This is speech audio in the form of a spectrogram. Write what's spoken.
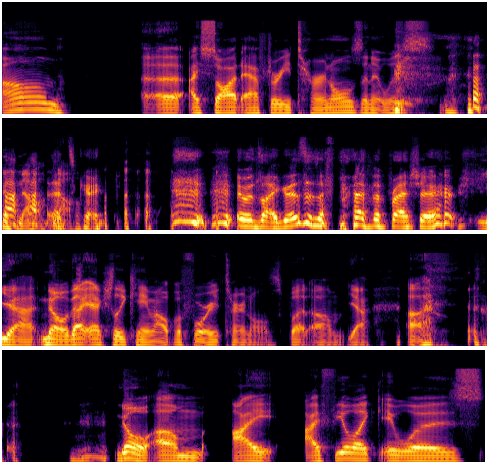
Um uh I saw it after Eternals and it was no, That's no. great. it was like this is a breath of fresh air. Yeah, no, that actually came out before Eternals, but um yeah. Uh no, um I I feel like it was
